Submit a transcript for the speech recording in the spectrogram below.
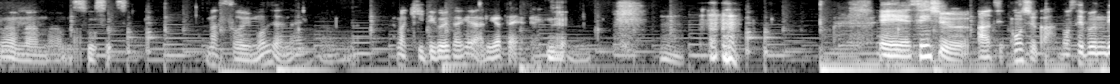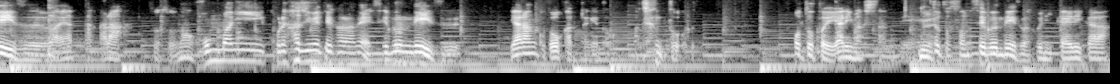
まあまあまあまあ。そうそうそう。まあそういうもんじゃない。まあ聞いてくれただけでありがたいよね。ね。うん。えー先週、あ、せ今週か、のセブンデイズはやったから、そうそう、なんかほんまにこれ始めてからね、セブンデイズやらんこと多かったけど、まあ、ちゃんと一昨日やりましたんで、ねちょっとそのセブンデイズの振り返りから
